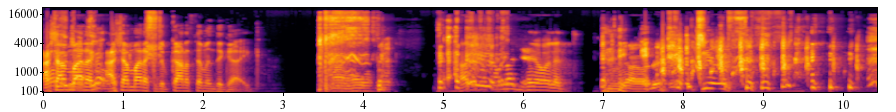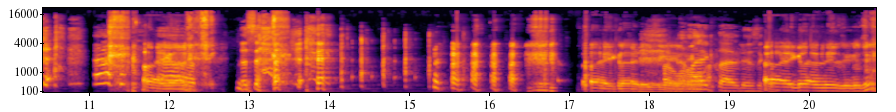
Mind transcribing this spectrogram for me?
عشان ما نك... عشان ما نكذب كانت ثمان دقائق. آه، هذا الرجع يا ولد. آه،. الله يقطع إبليسك آه، يقلع لي.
